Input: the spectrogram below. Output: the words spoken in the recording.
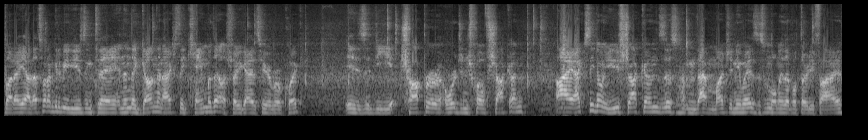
But uh, yeah, that's what I'm going to be using today. And then the gun that actually came with it, I'll show you guys here real quick, is the Chopper Origin 12 shotgun. I actually don't use shotguns this um, that much anyways. This one's only level 35.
